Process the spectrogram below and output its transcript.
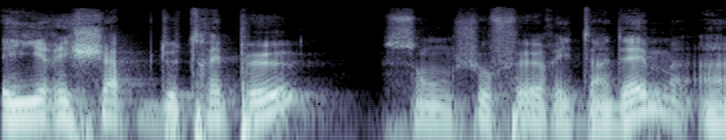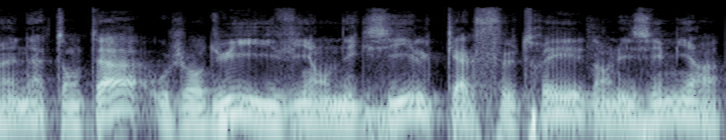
et il réchappe de très peu. Son chauffeur est indemne à un attentat. Aujourd'hui, il vit en exil, calfeutré dans les Émirats.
